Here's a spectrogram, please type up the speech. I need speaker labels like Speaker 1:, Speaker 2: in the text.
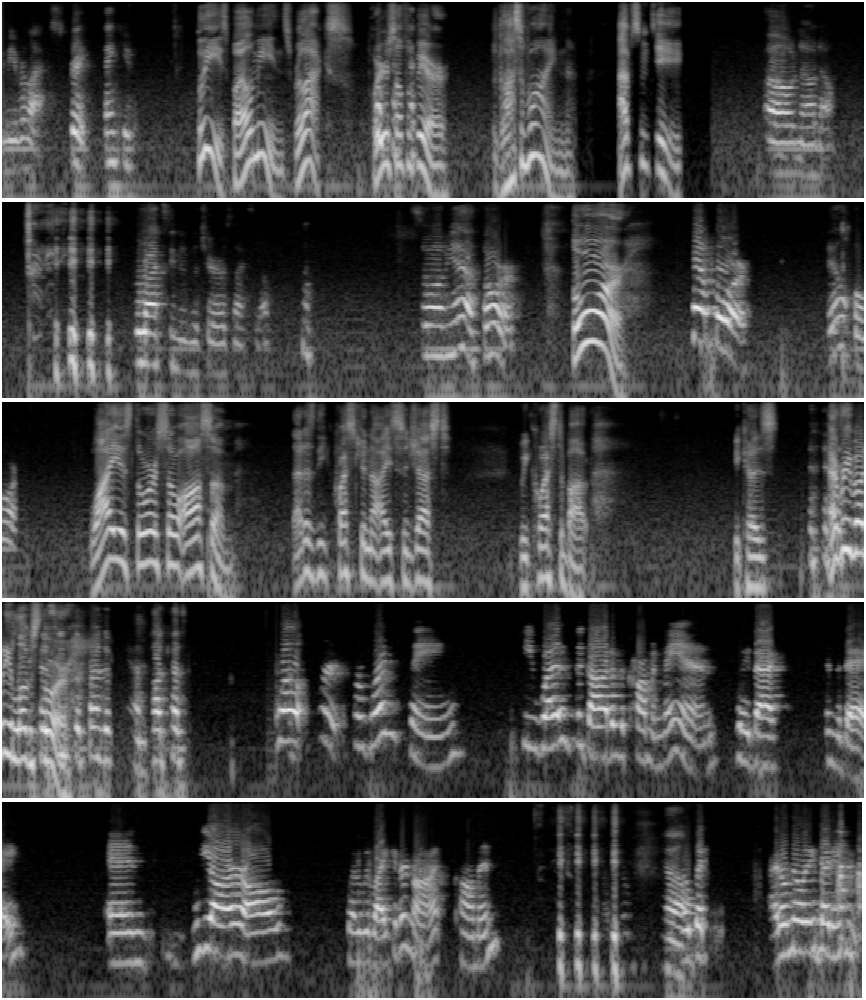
Speaker 1: can be relaxed. Great, thank you.
Speaker 2: Please, by all means, relax. Pour yourself a beer, a glass of wine, have some tea.
Speaker 1: Oh no no. Relaxing in the chair is nice enough. so um yeah, Thor.
Speaker 2: Thor!
Speaker 3: Hail Thor!
Speaker 1: Hail Thor.
Speaker 2: Why is Thor so awesome? That is the question I suggest we quest about. Because everybody loves
Speaker 1: because
Speaker 2: Thor.
Speaker 1: he's the friend of man. Podcast.
Speaker 3: Well, for for one thing, he was the god of the common man way back in the day, and we are all, whether we like it or not, common.
Speaker 1: No.
Speaker 3: Nobody, I don't know anybody. Who,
